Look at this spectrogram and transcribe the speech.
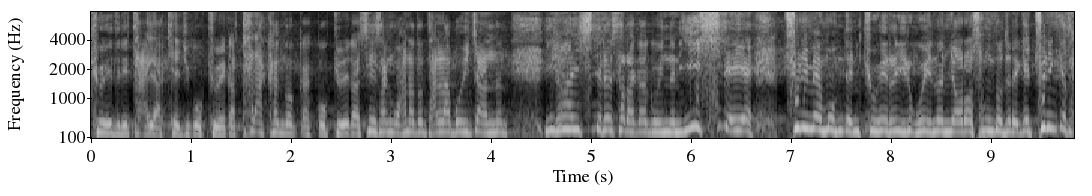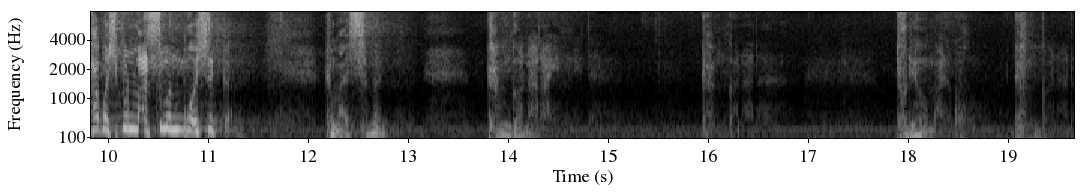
교회들이 다 약해지고 교회가 타락한 것 같고 교회가 세상과 하나도 달라 보이지 않는 이러한 시대를 살아가고 있는 이 시대에 주님의 몸 된 교회를 이루고 있는 여러 성도들에게 주님께서 하고 싶은 말씀은 무엇일까? 그 말씀은 강건하라입니다. 강건하라. 두려워 말고 강건하라.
